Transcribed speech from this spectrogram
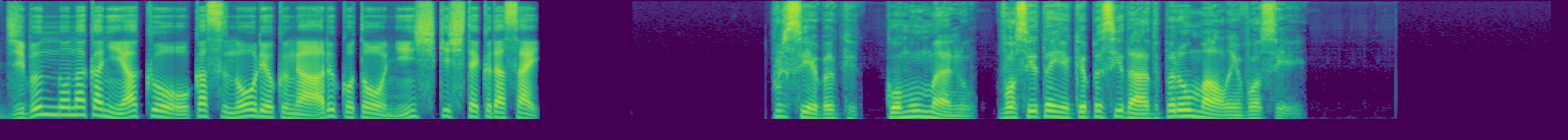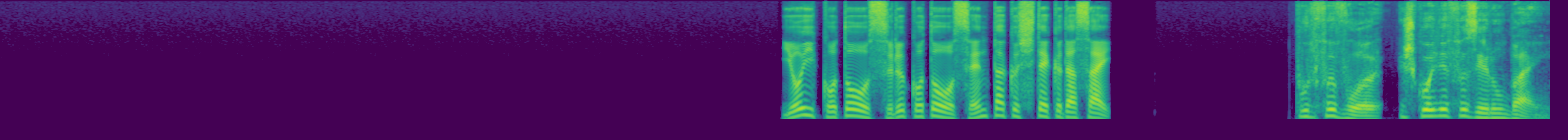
自分の中に悪を犯す能力があることを認識してください。Perceba que, como humano, você tem a capacidade para o mal em você. 良いことをすることを選択してください。Por favor, escolha fazer o bem.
